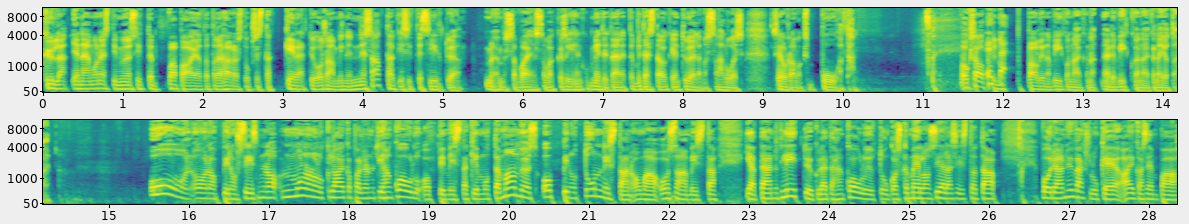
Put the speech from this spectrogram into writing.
Kyllä, ja nämä monesti myös sitten vapaa-ajalta tai harrastuksesta kerätty osaaminen, niin ne saattaakin sitten siirtyä myöhemmässä vaiheessa vaikka siihen, kun mietitään, että mitä sitä oikein työelämässä haluaisi seuraavaksi puuhata. Onko sä oppinut, Että-. Pauliina, viikon aikana, näiden viikkojen aikana jotain? Oon, oon oppinut siis. No, mulla on ollut kyllä aika paljon nyt ihan kouluoppimistakin, mutta mä oon myös oppinut tunnistaan omaa osaamista. Ja tämä nyt liittyy kyllä tähän koulujuttuun, koska meillä on siellä siis tota, voidaan hyväksi lukea aikaisempaa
